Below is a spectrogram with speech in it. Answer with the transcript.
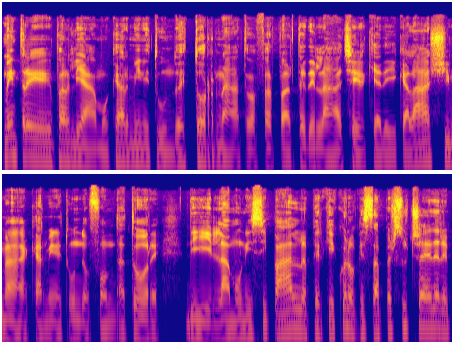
Mentre parliamo, Carmine Tundo è tornato a far parte della cerchia dei Calasci, ma Carmine Tundo fondatore di La Municipal, perché quello che sta per succedere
